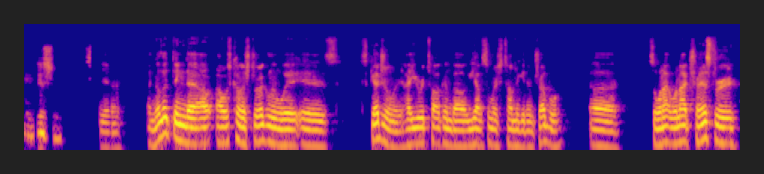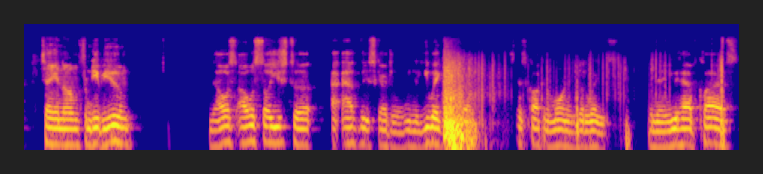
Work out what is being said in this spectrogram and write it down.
the transition. Yeah. Another thing that I, I was kind of struggling with is scheduling. How you were talking about you have so much time to get in trouble. Uh, so when I when I transferred to A&M from DBU, you know, I was I was so used to an athlete schedule. You know, you wake up at six o'clock in the morning, go to weights, and then you have class.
